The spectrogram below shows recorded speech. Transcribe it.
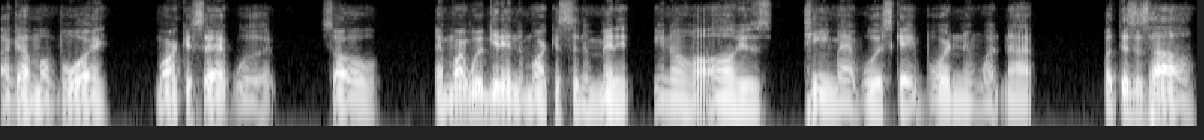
I got my boy Marcus Attwood. So, and Mark, we'll get into Marcus in a minute. You know, all his team Attwood skateboarding and whatnot. But this is how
